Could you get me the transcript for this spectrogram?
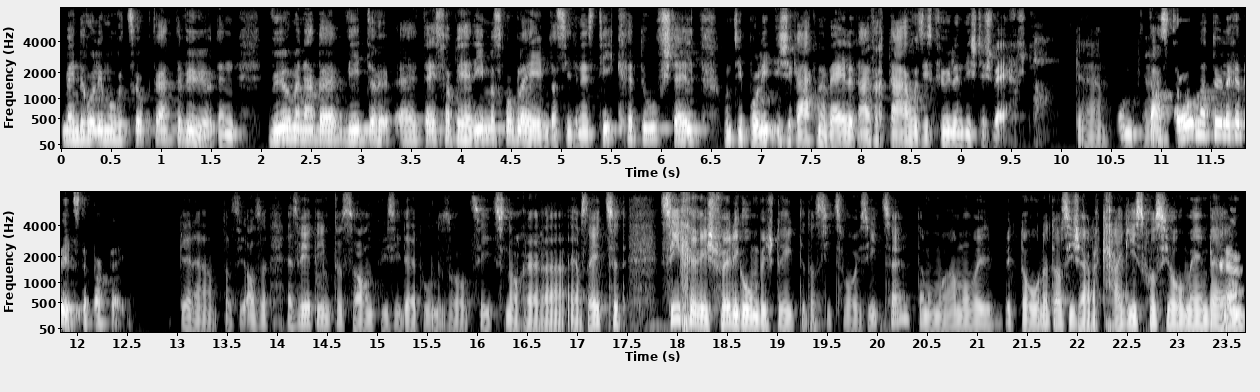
wenn der Uli Maurer zurücktreten würde, dann würde man eben wieder, äh, die SVP hat immer das Problem, dass sie dann ein Ticket aufstellt und die politischen Gegner wählen einfach den, wo sie das Gefühl haben, ist der Schwächste. Genau. Und genau. das droht natürlich ein bisschen der Partei. Genau, das, also es wird interessant, wie sie den Bundesratssitz nachher äh, ersetzen. Sicher ist völlig unbestritten, dass sie zwei Sitze haben. Da muss man auch mal betonen, das ist eigentlich keine Diskussion mehr in Bern.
